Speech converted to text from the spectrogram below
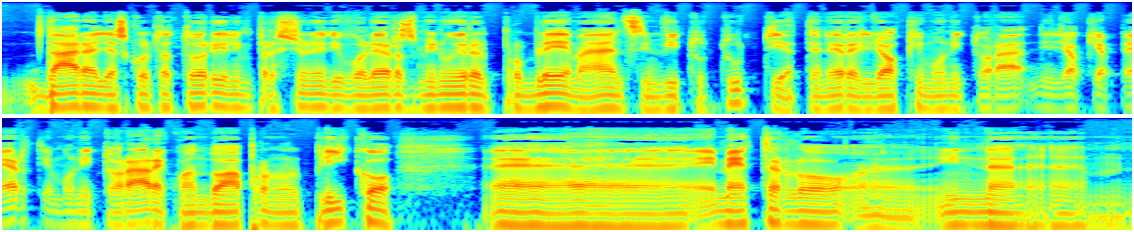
dare agli ascoltatori l'impressione di voler sminuire il problema, anzi invito tutti a tenere gli occhi, monitora- gli occhi aperti e monitorare quando aprono il plico eh, e metterlo eh, in ehm,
